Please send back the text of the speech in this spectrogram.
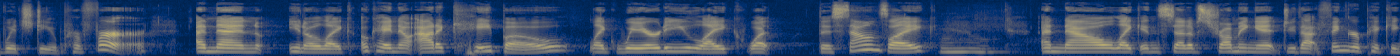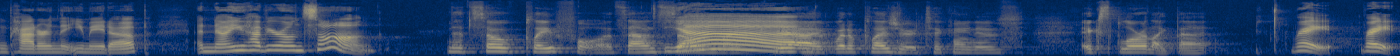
which do you prefer? And then, you know, like, okay, now add a capo, like where do you like what this sounds like? Mm-hmm. And now like instead of strumming it, do that finger picking pattern that you made up. And now you have your own song. That's so playful. It sounds so yeah. like yeah, what a pleasure to kind of explore like that. Right, right.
